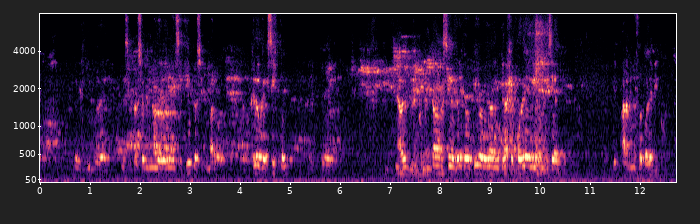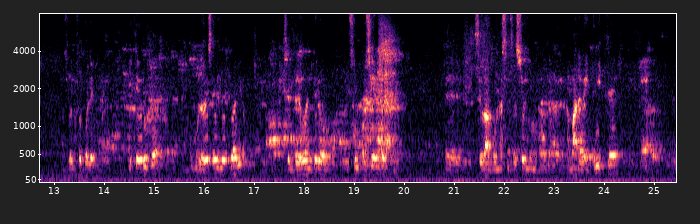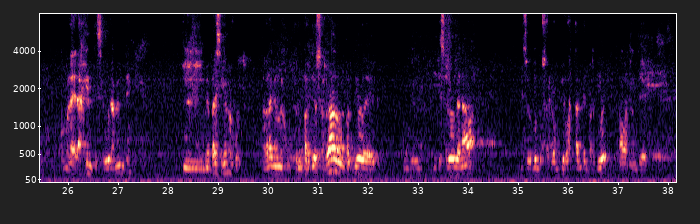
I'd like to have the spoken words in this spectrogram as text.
Que ese tipo de, situaciones no deberían existir, pero sin embargo creo que existen. Este, me comentaba recién el periodista deportivo del arbitraje polémico, me decía, y para mí no fue polémico, nosotros no fue polémico. Este grupo, como lo ves en el vestuario, se entregó entero al 100%, eh, se va con una sensación amarga y triste, como la de la gente seguramente, y me parece que no es justo, la verdad que no es justo. Era un partido cerrado, un partido de, como que, en que Salud ganaba, en ese tiempo se rompió bastante el partido, estaba bastante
